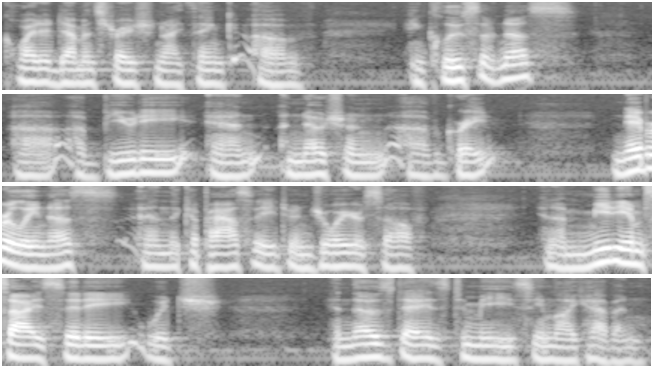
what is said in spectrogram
quite a demonstration, I think, of inclusiveness, uh, of beauty, and a notion of great neighborliness and the capacity to enjoy yourself in a medium sized city, which in those days to me seemed like heaven.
